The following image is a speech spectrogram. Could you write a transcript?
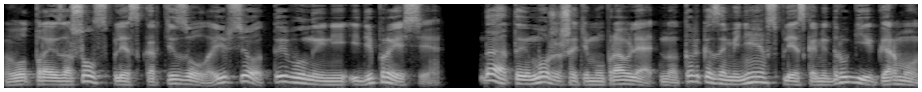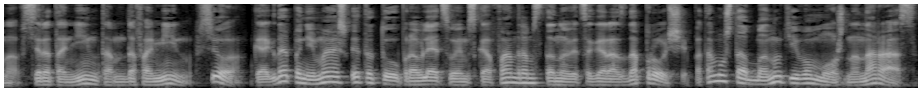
Вот произошел всплеск кортизола, и все, ты в унынии и депрессии. Да, ты можешь этим управлять, но только заменяя всплесками других гормонов, серотонин, там, дофамин, все. Когда понимаешь это, то управлять своим скафандром становится гораздо проще, потому что обмануть его можно на раз.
